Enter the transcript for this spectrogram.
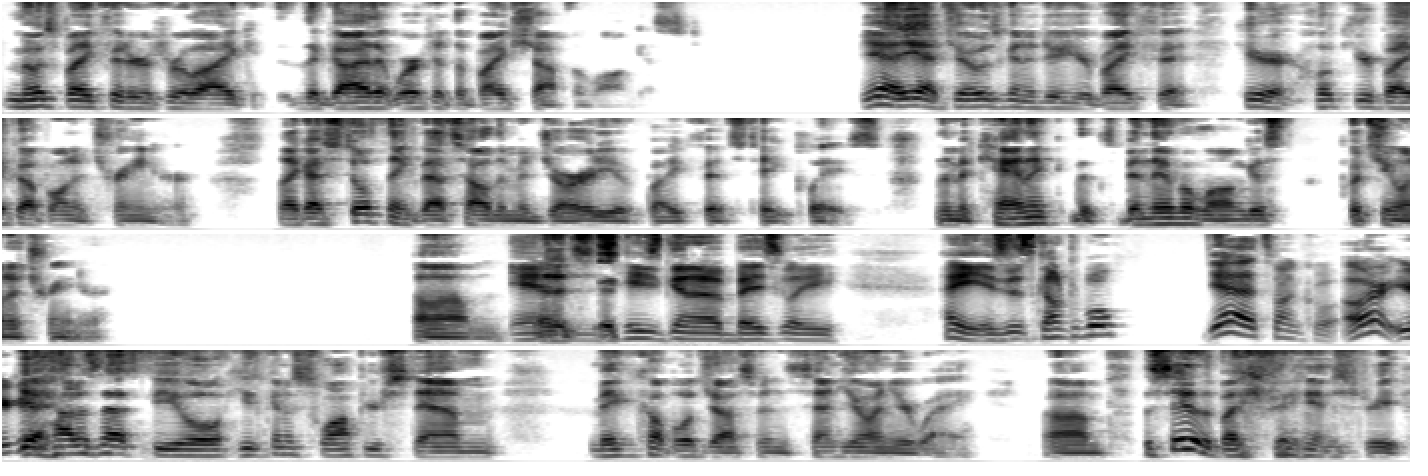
most bike fitters were like the guy that worked at the bike shop the longest. Yeah, yeah, Joe's going to do your bike fit. Here, hook your bike up on a trainer. Like, I still think that's how the majority of bike fits take place. The mechanic that's been there the longest puts you on a trainer. Um, and, and it's, it, he's going to basically, hey, is this comfortable? Yeah, it's fine. Cool. All right, you're good. Yeah, how does that feel? He's going to swap your stem, make a couple adjustments, send you on your way. Um, the state of the bike fitting industry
